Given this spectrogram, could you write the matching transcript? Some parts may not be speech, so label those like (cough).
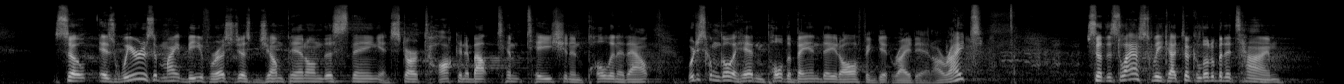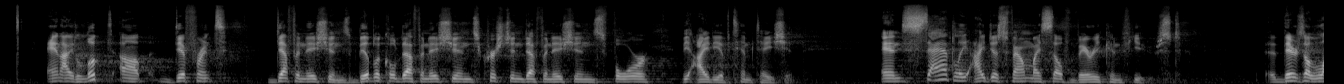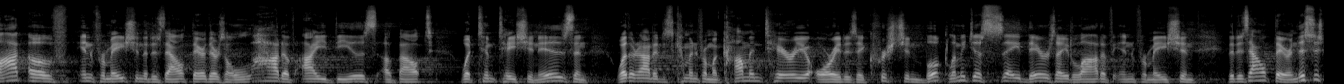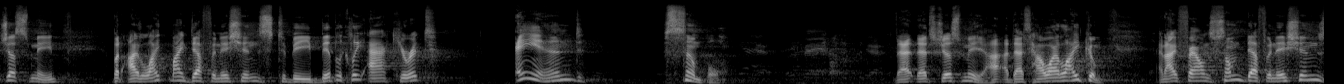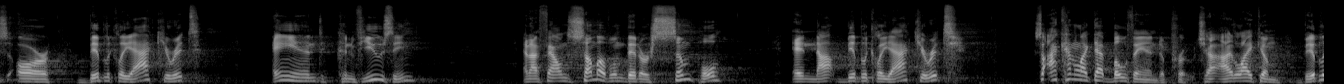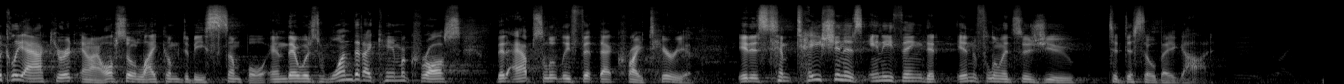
So, as weird as it might be for us to just jump in on this thing and start talking about temptation and pulling it out, we're just gonna go ahead and pull the band aid off and get right in, all right? So, this last week, I took a little bit of time and I looked up different definitions, biblical definitions, Christian definitions for the idea of temptation. And sadly, I just found myself very confused. There's a lot of information that is out there, there's a lot of ideas about what temptation is and whether or not it is coming from a commentary or it is a Christian book, let me just say there's a lot of information that is out there. And this is just me, but I like my definitions to be biblically accurate and simple. That, that's just me. I, that's how I like them. And I found some definitions are biblically accurate and confusing. And I found some of them that are simple and not biblically accurate. So I kind of like that both and approach. I, I like them biblically accurate and I also like them to be simple. And there was one that I came across that absolutely fit that criteria. It is temptation is anything that influences you to disobey God.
